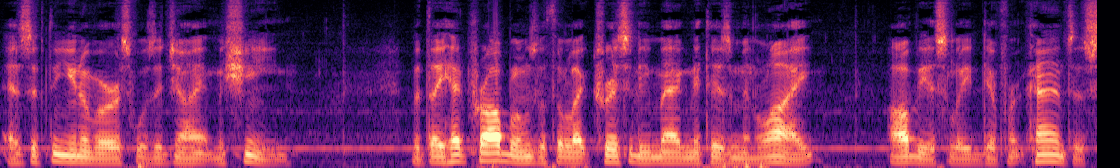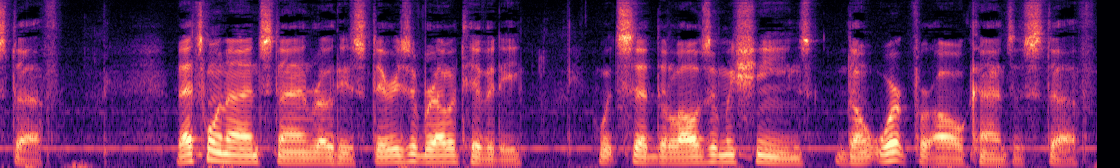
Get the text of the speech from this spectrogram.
as if the universe was a giant machine. But they had problems with electricity, magnetism, and light, obviously different kinds of stuff. That's when Einstein wrote his theories of relativity which said the laws of machines don't work for all kinds of stuff.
